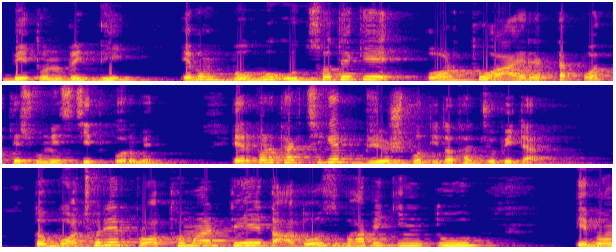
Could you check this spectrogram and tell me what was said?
বেতন বৃদ্ধি এবং বহু উৎস থেকে অর্থ আয়ের একটা পথকে সুনিশ্চিত করবে। এরপরে থাকছে গিয়ে বৃহস্পতি তথা জুপিটার। তো বছরের প্রথমার্ধে দ্বাদশভাবে কিন্তু এবং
